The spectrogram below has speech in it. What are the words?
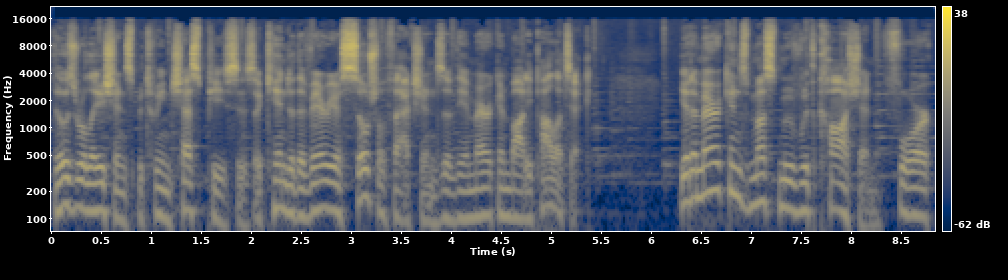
those relations between chess pieces akin to the various social factions of the American body politic. Yet Americans must move with caution, for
